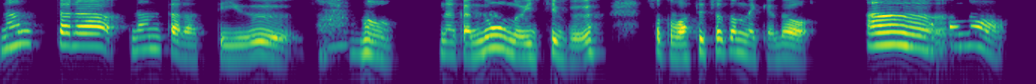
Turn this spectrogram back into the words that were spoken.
なんたらなんたらっていうそのなんか脳の一部？ちょっと忘れちゃったんだけどうそん。この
